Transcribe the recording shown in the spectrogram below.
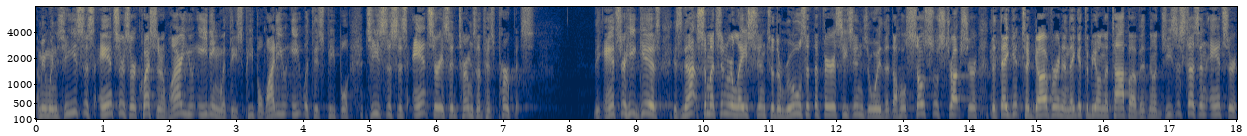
I mean, when Jesus answers our question, why are you eating with these people? Why do you eat with these people? Jesus' answer is in terms of his purpose. The answer he gives is not so much in relation to the rules that the Pharisees enjoy, that the whole social structure that they get to govern and they get to be on the top of it. No, Jesus doesn't answer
